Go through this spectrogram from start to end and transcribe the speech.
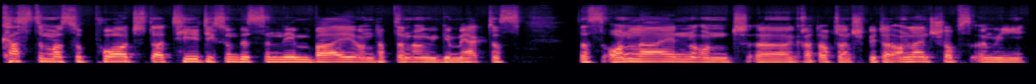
Customer Support da tätig so ein bisschen nebenbei und habe dann irgendwie gemerkt, dass das Online und äh, gerade auch dann später Online-Shops irgendwie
